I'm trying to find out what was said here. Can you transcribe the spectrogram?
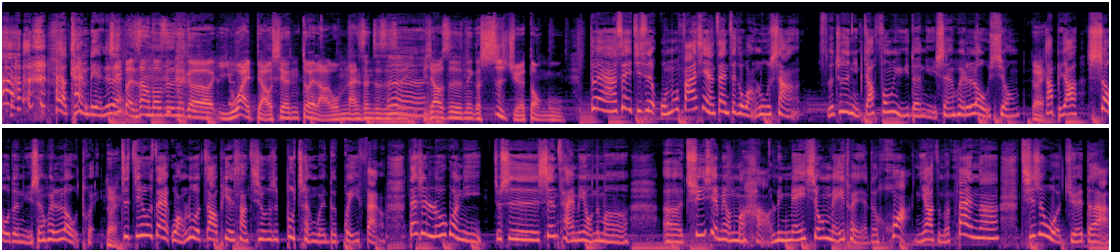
还有看脸，基本上都是那个以外表先。对啦，我们男生就是比较是那个视觉动物。对啊，所以其实我们发现，在这个网络上。就是你比较丰腴的女生会露胸，对，那比较瘦的女生会露腿，对，这几乎在网络照片上几乎是不成文的规范。但是如果你就是身材没有那么呃曲线没有那么好，你没胸没腿的话，你要怎么办呢？其实我觉得啊，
